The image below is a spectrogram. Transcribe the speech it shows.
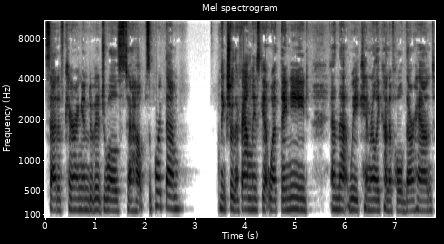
set of caring individuals to help support them make sure their families get what they need and that we can really kind of hold their hand.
